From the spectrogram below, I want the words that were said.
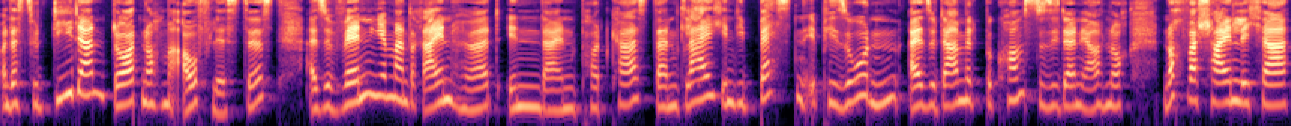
und dass du die dann dort nochmal auflistest. Also wenn jemand reinhört in deinen Podcast, dann gleich in die besten Episoden. Also damit bekommst du sie dann ja auch noch, noch wahrscheinlicher,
